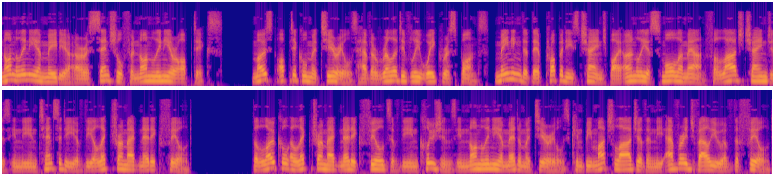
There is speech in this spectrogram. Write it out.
Nonlinear media are essential for nonlinear optics. Most optical materials have a relatively weak response, meaning that their properties change by only a small amount for large changes in the intensity of the electromagnetic field. The local electromagnetic fields of the inclusions in nonlinear metamaterials can be much larger than the average value of the field.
